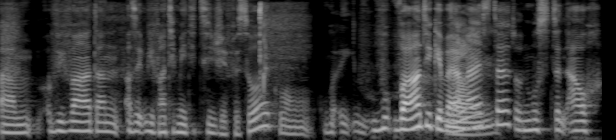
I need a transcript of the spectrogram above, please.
Ähm, wie war dann also wie war die medizinische Versorgung? War die Nein. gewährleistet und mussten auch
